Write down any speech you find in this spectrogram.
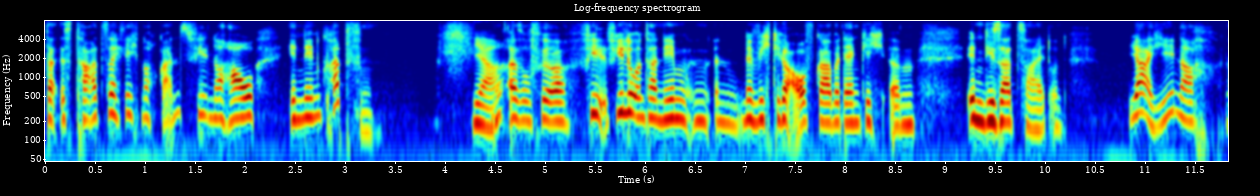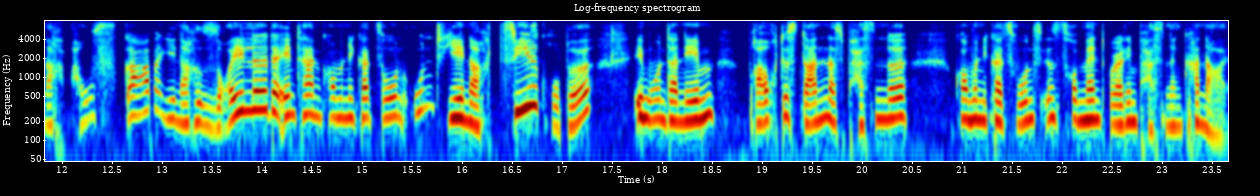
da ist tatsächlich noch ganz viel Know-how in den Köpfen. Ja. Also für viel, viele Unternehmen eine wichtige Aufgabe, denke ich, ähm, in dieser Zeit. Und ja, je nach, nach Aufgabe, je nach Säule der internen Kommunikation und je nach Zielgruppe im Unternehmen braucht es dann das passende Kommunikationsinstrument oder den passenden Kanal.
